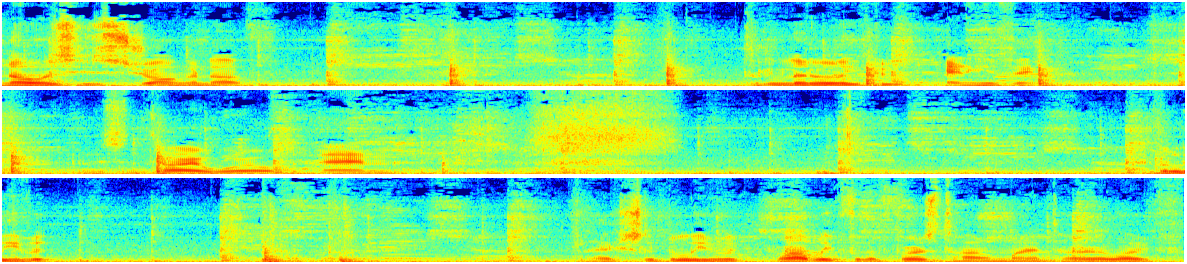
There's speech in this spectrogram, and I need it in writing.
knows he's strong enough to literally do anything in this entire world and believe it. I actually believe it probably for the first time in my entire life.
